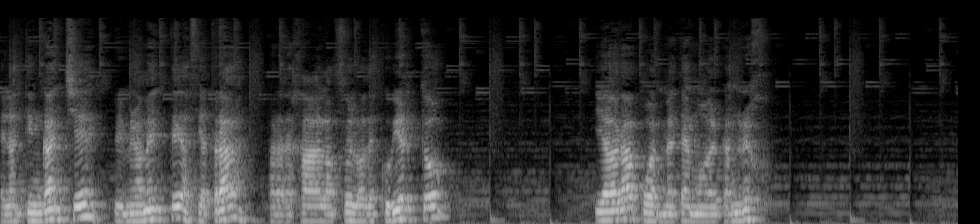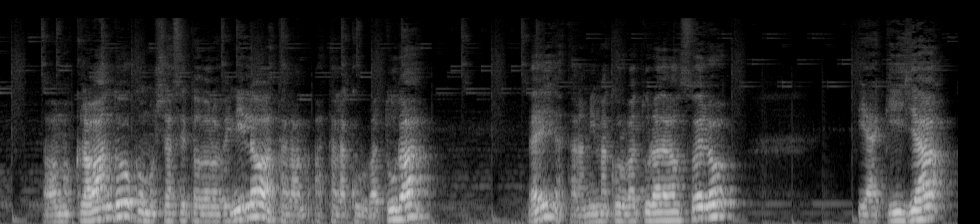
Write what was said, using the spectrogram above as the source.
el antienganche primeramente hacia atrás para dejar el anzuelo descubierto. Y ahora pues metemos el cangrejo. Lo vamos clavando como se hace todos los vinilos hasta la, hasta la curvatura. ¿Veis? Hasta la misma curvatura del anzuelo. Y aquí ya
